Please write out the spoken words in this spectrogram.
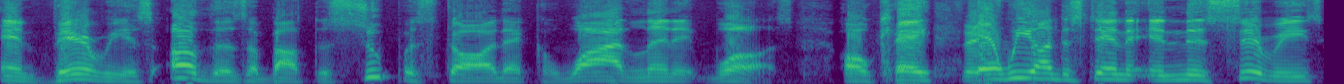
and various others about the superstar that Kawhi Leonard was. Okay, See. and we understand that in this series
